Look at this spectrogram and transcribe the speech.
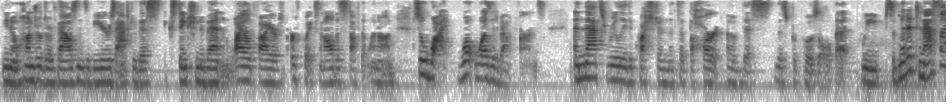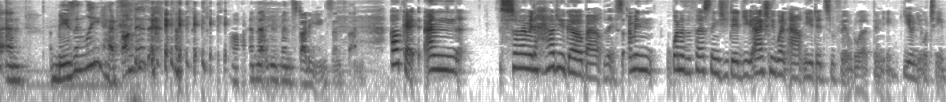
you know, hundreds or thousands of years after this extinction event and wildfires, earthquakes, and all this stuff that went on? So why? What was it about ferns? And that's really the question that's at the heart of this this proposal that we submitted to NASA and amazingly had funded, uh, and that we've been studying since then. Okay, and so I mean, how do you go about this? I mean, one of the first things you did, you actually went out and you did some field work, didn't you? You and your team.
